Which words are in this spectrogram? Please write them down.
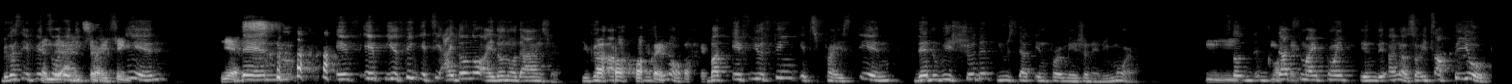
Because if it's And already answer, priced in, Yes. then if if you think it's I don't know, I don't know the answer. You can could okay. answer no. okay. But if you think it's priced in, then we shouldn't use that information anymore. Mhm. So th- that's Okay. my point in the ano. So it's up to you.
